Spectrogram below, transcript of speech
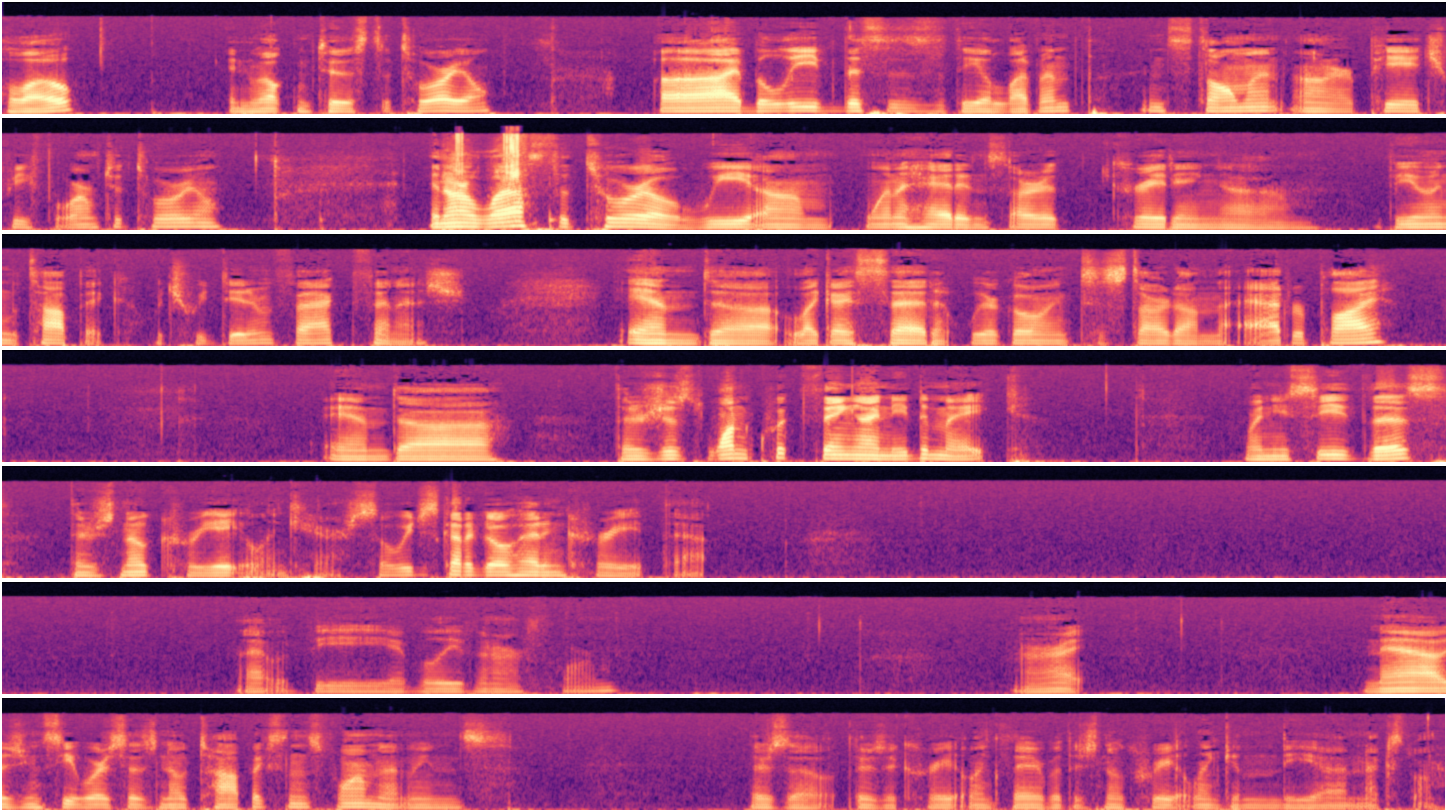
Hello and welcome to this tutorial. Uh, I believe this is the 11th installment on our PHP forum tutorial. In our last tutorial we um, went ahead and started creating um, viewing the topic which we did in fact finish and uh, like I said we're going to start on the add reply and uh, there's just one quick thing I need to make when you see this there's no create link here. So we just got to go ahead and create that. That would be, I believe, in our form. Alright. Now, as you can see where it says no topics in this forum, that means there's a there's a create link there, but there's no create link in the uh, next one.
